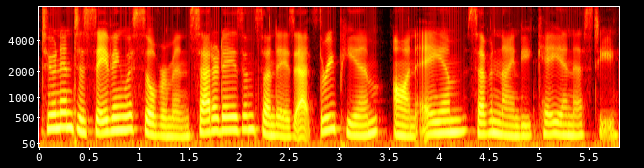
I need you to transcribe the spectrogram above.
Tune in to Saving with Silverman Saturdays and Sundays at 3 p.m. on AM 790 KNST.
